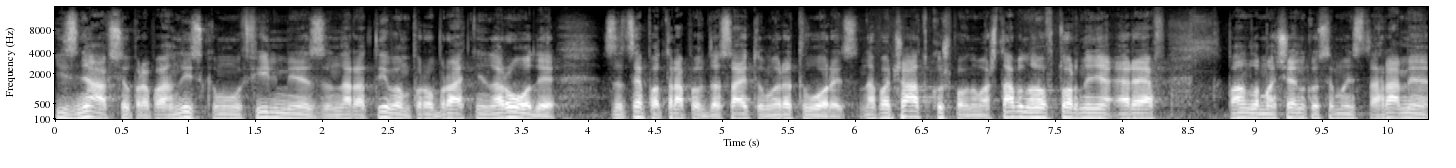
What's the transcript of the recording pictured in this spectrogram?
і знявся у пропагандистському фільмі з наративом про братні народи. За це потрапив до сайту Миротворець. На початку ж повномасштабного вторгнення РФ Пан Ломаченко у своєму інстаграмі,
